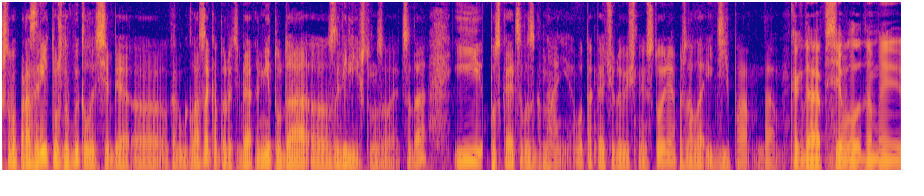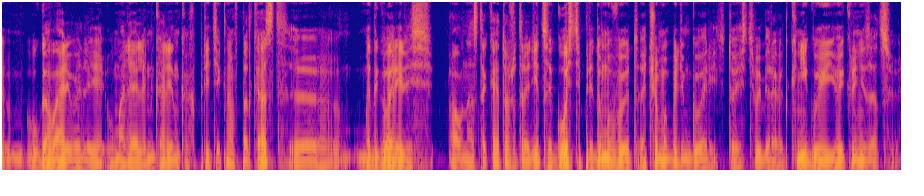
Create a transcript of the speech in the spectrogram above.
Чтобы прозреть, нужно выколоть себе э, как бы глаза, которые тебя не туда э, завели, что называется, да, и пускается в изгнание. Вот такая чудовищная история ждала Эдипа, да. Когда все Волода мы уговаривали, умоляли на коленках прийти к нам в подкаст, э, мы договорились а у нас такая тоже традиция, гости придумывают, о чем мы будем говорить. То есть выбирают книгу и ее экранизацию.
